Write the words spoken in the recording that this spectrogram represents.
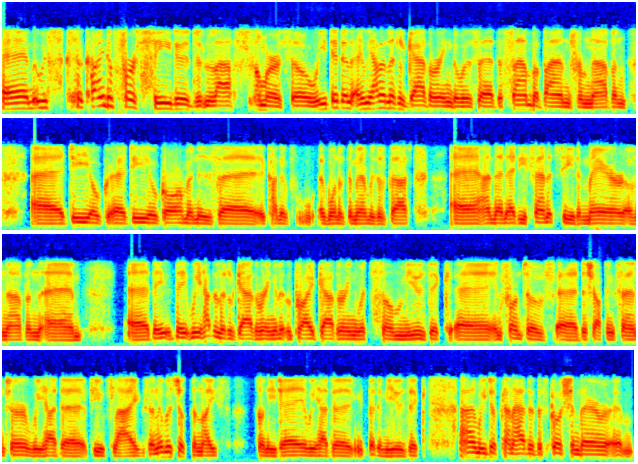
Um, it was so kind of first seeded last summer. So we did a, we had a little gathering. There was uh, the samba band from Navan. Uh, Dio uh, Dio Gorman is uh, kind of one of the members of that, uh, and then Eddie Fennessy, the mayor of Navan. Um, uh, they, they, we had a little gathering, a little pride gathering with some music uh, in front of uh, the shopping centre. We had a few flags, and it was just a nice sunny day. We had a bit of music, and we just kind of had a discussion there. Um,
